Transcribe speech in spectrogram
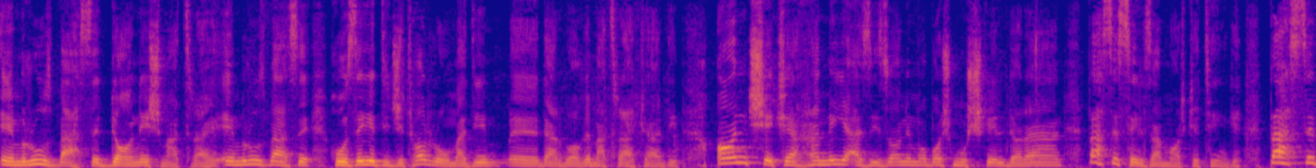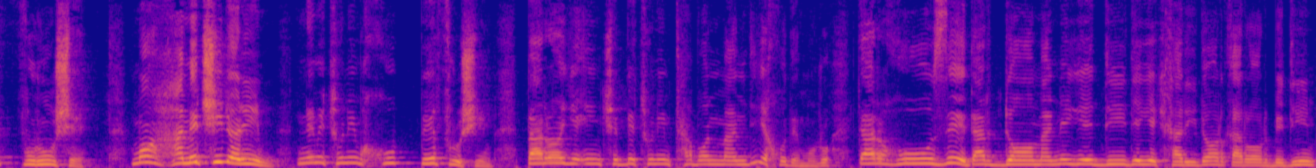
امروز بحث دانش مطرحه. امروز بحث حوزه دیجیتال رو اومدیم در واقع مطرح کردیم. آنچه که همه عزیزان ما باش مشکل دارن بحث sales marketing. بحث فروشه. ما همه چی داریم. نمی‌تونیم خوب بفروشیم. برای اینکه بتونیم توانمندی خودمون رو در حوزه در دامنه دید یک خریدار قرار بدیم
